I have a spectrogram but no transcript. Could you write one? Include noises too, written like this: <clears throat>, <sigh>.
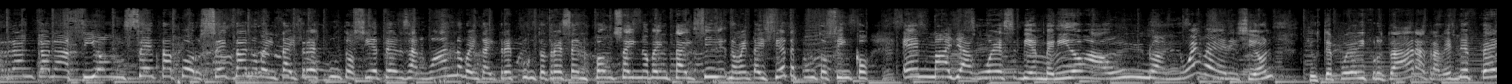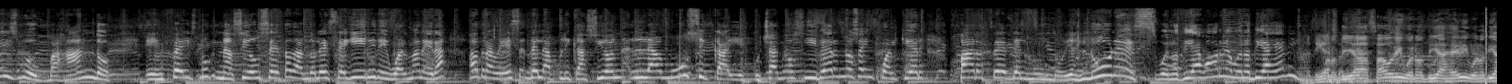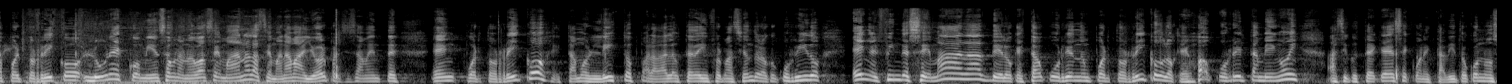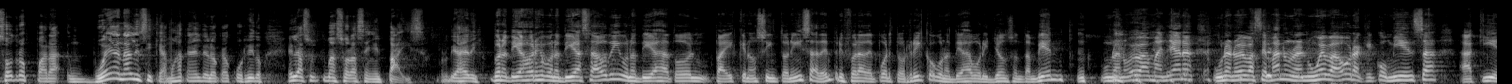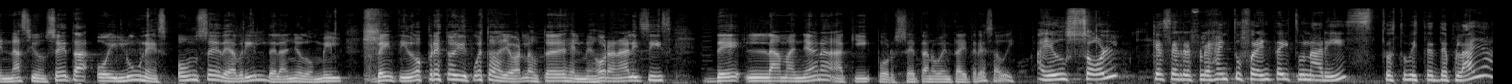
Arranca Nación Z por Z 93.7 en San Juan, 93.3 en Ponce y 95 97.5 en Mayagüez. Bienvenidos a una nueva edición que usted puede disfrutar a través de Facebook, bajando en Facebook Nación Z, dándole seguir y de igual manera a través de la aplicación La Música y escucharnos y vernos en cualquier parte del mundo. Y es lunes. Buenos días, Jorge. Buenos días, Eddie. Buenos días, Saudi. Buenos días, Eddie. Buenos días, Puerto Rico. Lunes comienza una nueva semana, la Semana Mayor, precisamente en Puerto Rico. Estamos listos para darle a ustedes información de lo que ha ocurrido en el fin de semana, de lo que está ocurriendo en Puerto Rico, de lo que va a ocurrir también hoy. Así que usted quédese conectadito con nosotros para un buen análisis que vamos a tener de lo que ha ocurrido en las últimas horas en el país. Buenos días, Eddie. Buenos días, Jorge. Buenos días, Saudi. Buenos días a todo el país que nos sintoniza dentro y fuera de Puerto Rico. Buenos días a Boris Johnson también. <laughs> Una nueva mañana, una nueva semana, una nueva hora que comienza aquí en Nación Z. Hoy lunes 11 de abril del año 2022. Prestos y dispuestos a llevarles a ustedes el mejor análisis de la mañana aquí por Z93, Saudi. Hay un sol que se refleja en tu frente y tu nariz. ¿Tú estuviste de playa?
